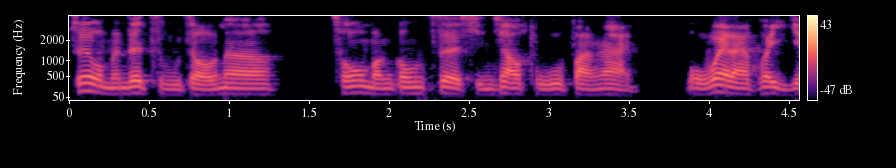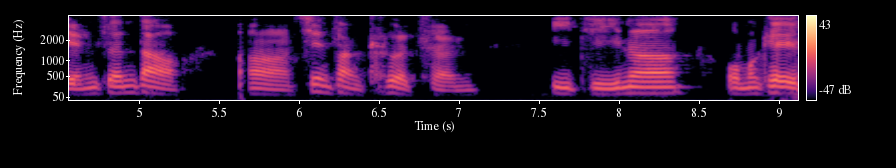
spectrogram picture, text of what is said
所以我们的主轴呢，从我们公司的行销服务方案，我未来会延伸到啊线上课程，以及呢，我们可以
